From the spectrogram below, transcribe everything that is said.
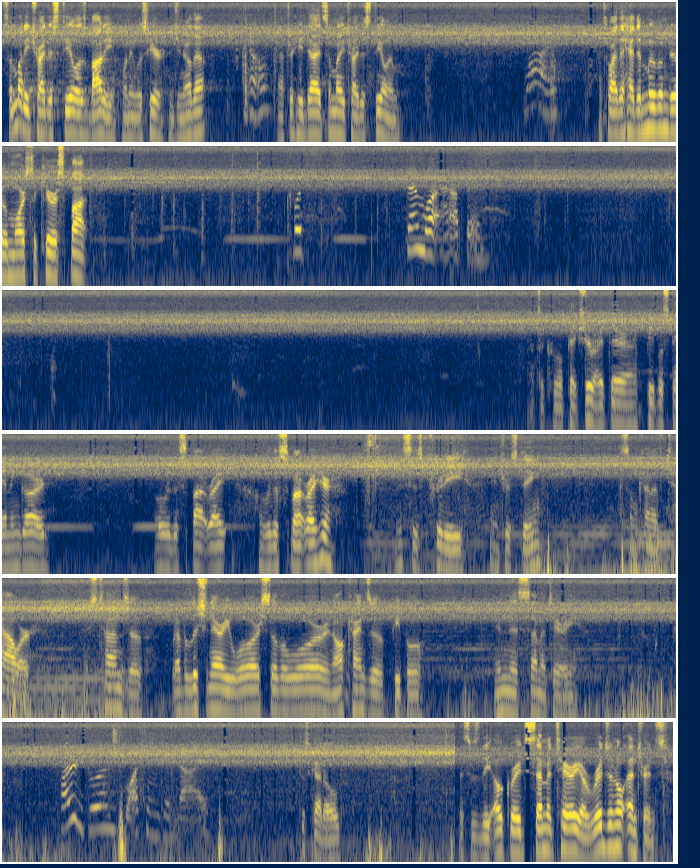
Somebody tried to steal his body when it was here. Did you know that? No. After he died, somebody tried to steal him. Why? That's why they had to move him to a more secure spot. Then what happened? That's a cool picture right there. People standing guard over the spot right over the spot right here. This is pretty interesting. Some kind of tower. There's tons of Revolutionary War, Civil War, and all kinds of people in this cemetery. How did George Washington die? Just got old. This is the Oak Ridge Cemetery original entrance.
